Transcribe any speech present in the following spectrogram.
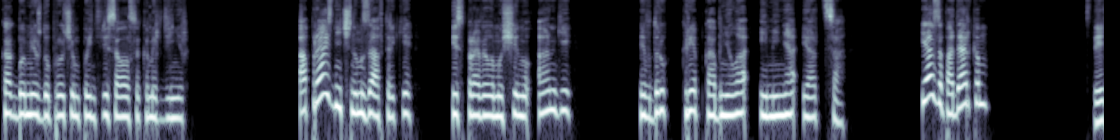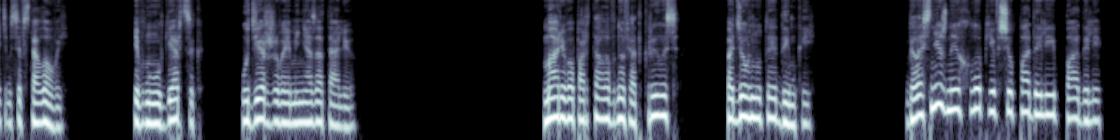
Как бы, между прочим, поинтересовался камердинер. «О праздничном завтраке», — исправила мужчину Анги и вдруг крепко обняла и меня, и отца. «Я за подарком». «Встретимся в столовой», — кивнул герцог, удерживая меня за талию. Марево портала вновь открылась, подернутая дымкой. Белоснежные хлопья все падали и падали,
